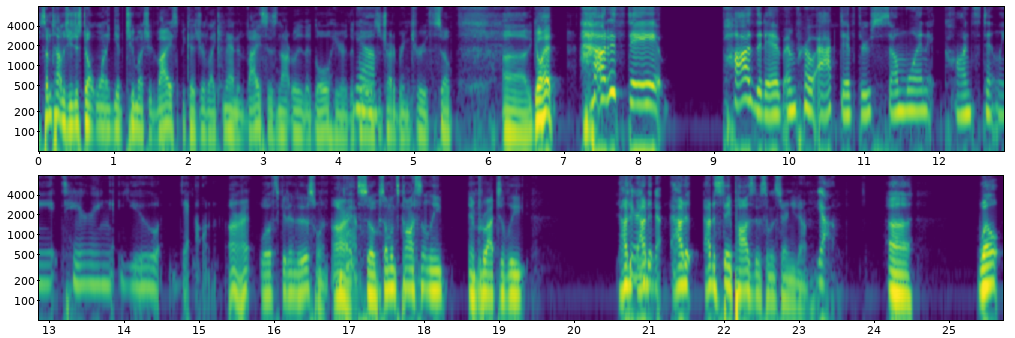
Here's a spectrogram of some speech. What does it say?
sometimes you just don't want to give too much advice because you're like, man, advice is not really the goal here. The goal is to try to bring truth. So, uh, go ahead. How to stay positive and proactive through someone constantly tearing you down. All right. Well, let's get into this one. All right. Okay. So someone's constantly and proactively. How to how to how to how to stay positive? if Someone's tearing you down. Yeah. Uh, well,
